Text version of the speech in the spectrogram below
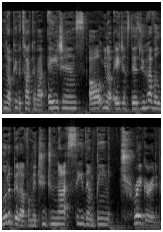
you know people talk about agents all you know agents There's you have a little bit of them but you do not see them being triggered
